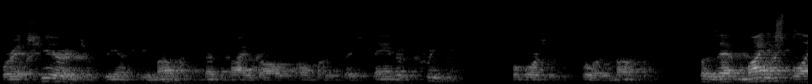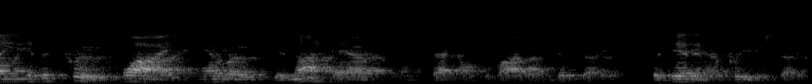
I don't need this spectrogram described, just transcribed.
Whereas here, as you'll see in a few moments, metronidazole is almost a standard treatment for horses with pleuropneumonia. So that might explain, if it's true, why anaerobes did not have an effect on survival in this study, but did in our previous studies.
